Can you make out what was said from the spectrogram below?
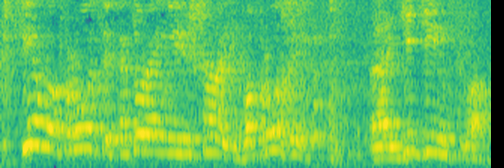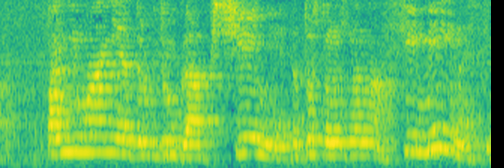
Все вопросы, которые они решали, вопросы э, единства, понимания друг друга, общения, это то, что нужно нам, семейности,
